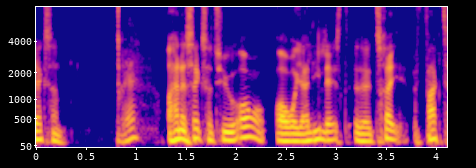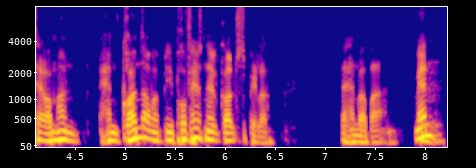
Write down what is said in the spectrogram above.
Jackson. Ja. Og han er 26 år, og jeg har lige læst øh, tre fakta om ham. Han drømte om at blive professionel golfspiller, da han var barn. Men mm.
